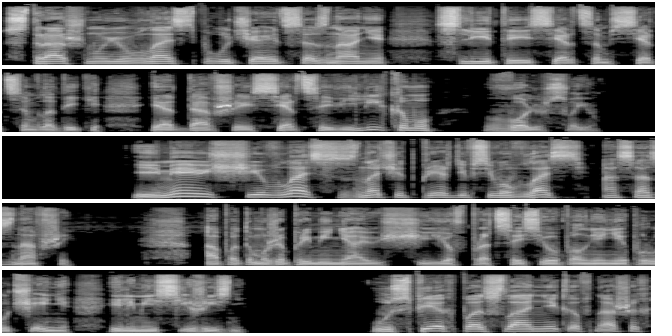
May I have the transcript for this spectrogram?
Страшную власть получает сознание, слитое сердцем с сердцем владыки и отдавшее сердце великому волю свою. Имеющий власть значит прежде всего власть осознавший, а потом уже применяющий ее в процессе выполнения поручения или миссии жизни. Успех посланников наших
